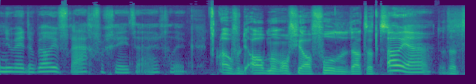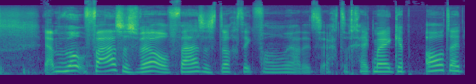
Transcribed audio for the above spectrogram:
nu weet ik wel je vraag vergeten eigenlijk. Over het album, of je al voelde dat het... Oh ja. Dat het Ja, fases wel. Fases dacht ik van, ja, dit is echt te gek. Maar ik heb altijd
